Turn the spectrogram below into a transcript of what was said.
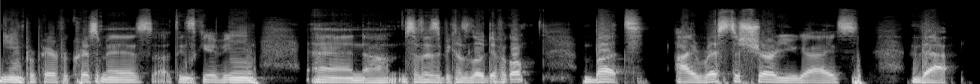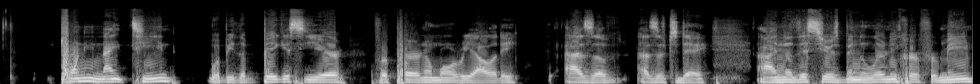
getting prepared for Christmas, uh, Thanksgiving, and um, sometimes it becomes a little difficult. But I rest assure you guys that 2019 will be the biggest year for paranormal reality as of as of today. I know this year has been a learning curve for me,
